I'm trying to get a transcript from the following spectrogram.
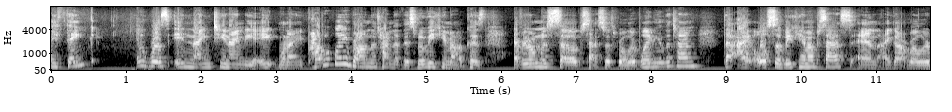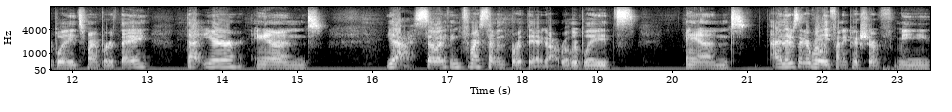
I think it was in 1998 when I probably around the time that this movie came out because everyone was so obsessed with rollerblading at the time that I also became obsessed and I got rollerblades for my birthday that year. And yeah so I think for my seventh birthday I got rollerblades. And I, there's like a really funny picture of me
